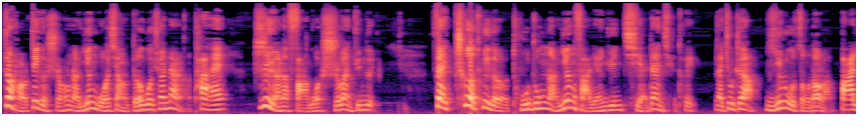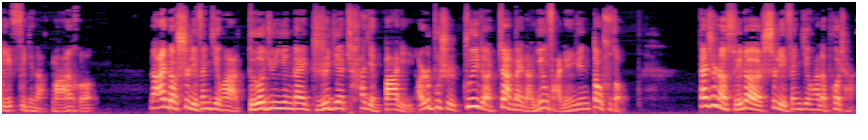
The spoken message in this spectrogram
正好这个时候呢，英国向德国宣战了，他还支援了法国十万军队。在撤退的途中呢，英法联军且战且退，那就这样一路走到了巴黎附近的马恩河。那按照施里芬计划，德军应该直接插进巴黎，而不是追着战败的英法联军到处走。但是呢，随着施里芬计划的破产，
